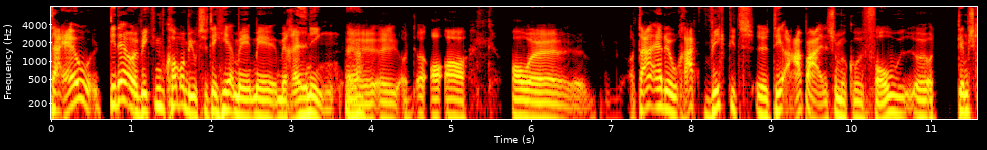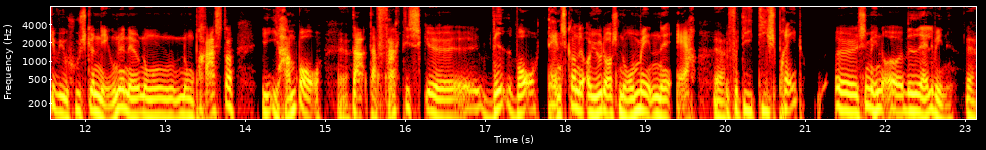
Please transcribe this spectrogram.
der er jo, det der er jo vigtigt, nu kommer vi jo til det her med, med, med redningen. Ja. Øh, øh, og, og, og, og, øh, og der er det jo ret vigtigt, øh, det arbejde, som er gået forud, øh, og dem skal vi jo huske at nævne, nævne nogle, nogle præster i, i Hamburg, ja. der, der faktisk øh, ved, hvor danskerne og jo også nordmændene er. Ja. Fordi de er spredt øh, simpelthen ved alle vinde. Ja.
